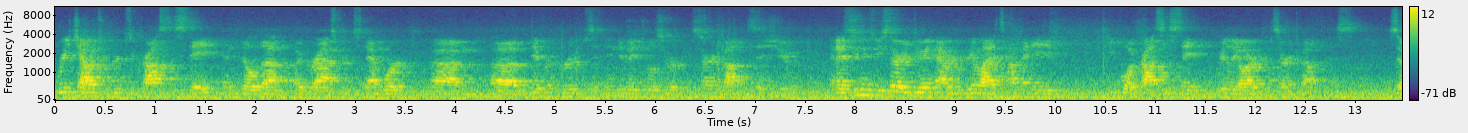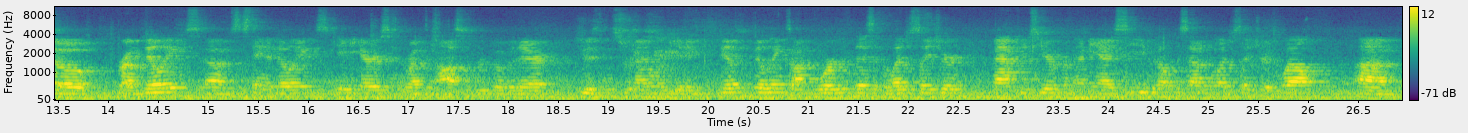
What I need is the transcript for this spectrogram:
reach out to groups across the state and build up a grassroots network um, of different groups and individuals who are concerned about this issue. And as soon as we started doing that, we realized how many people across the state really are concerned about this. So from Billings, um, Sustained Billings, Katie Harrison runs an awesome group over there. She was instrumental in getting Billings on board with this at the legislature. Matthew's here from MEIC who helped us out in the legislature as well. Um,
